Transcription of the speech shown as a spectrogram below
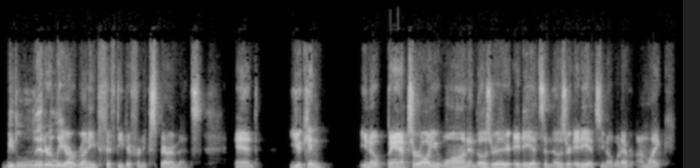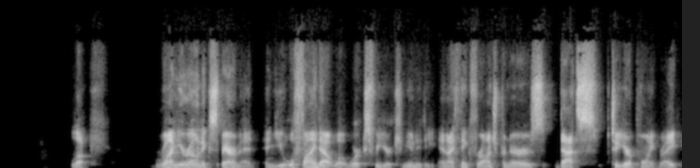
We literally are running 50 different experiments. And you can, you know, banter all you want, and those are idiots, and those are idiots, you know, whatever. I'm like, look, run your own experiment and you will find out what works for your community. And I think for entrepreneurs, that's to your point, right?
